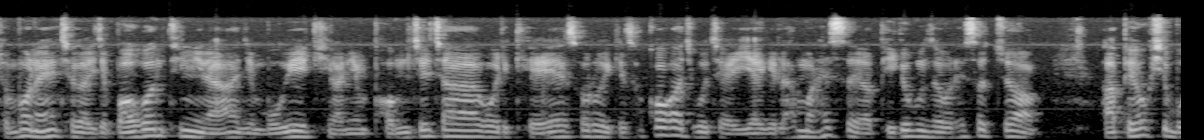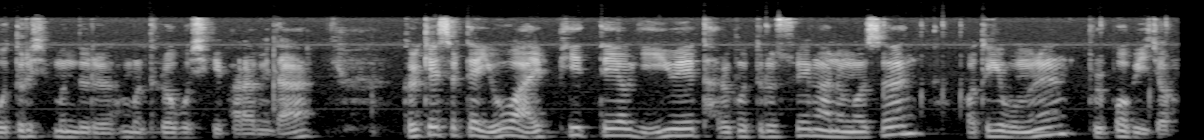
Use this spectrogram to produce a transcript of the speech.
전번에 제가 이제 버건팅이나 이제 모이킹 아니면 범죄자하고 이렇게 서로 이렇게 섞어가지고 제가 이야기를 한번 했어요. 비교 분석을 했었죠. 앞에 혹시 못 들으신 분들은 한번 들어보시기 바랍니다. 그렇게 했을 때 이 IP 대역 이외의 다른 것들을 수행하는 것은 어떻게 보면은 불법이죠.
